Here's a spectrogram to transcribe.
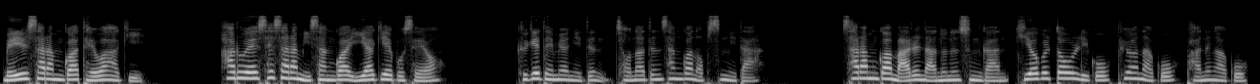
매일 사람과 대화하기. 하루에 세 사람 이상과 이야기해 보세요. 그게 대면이든 전화든 상관없습니다. 사람과 말을 나누는 순간 기억을 떠올리고 표현하고 반응하고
